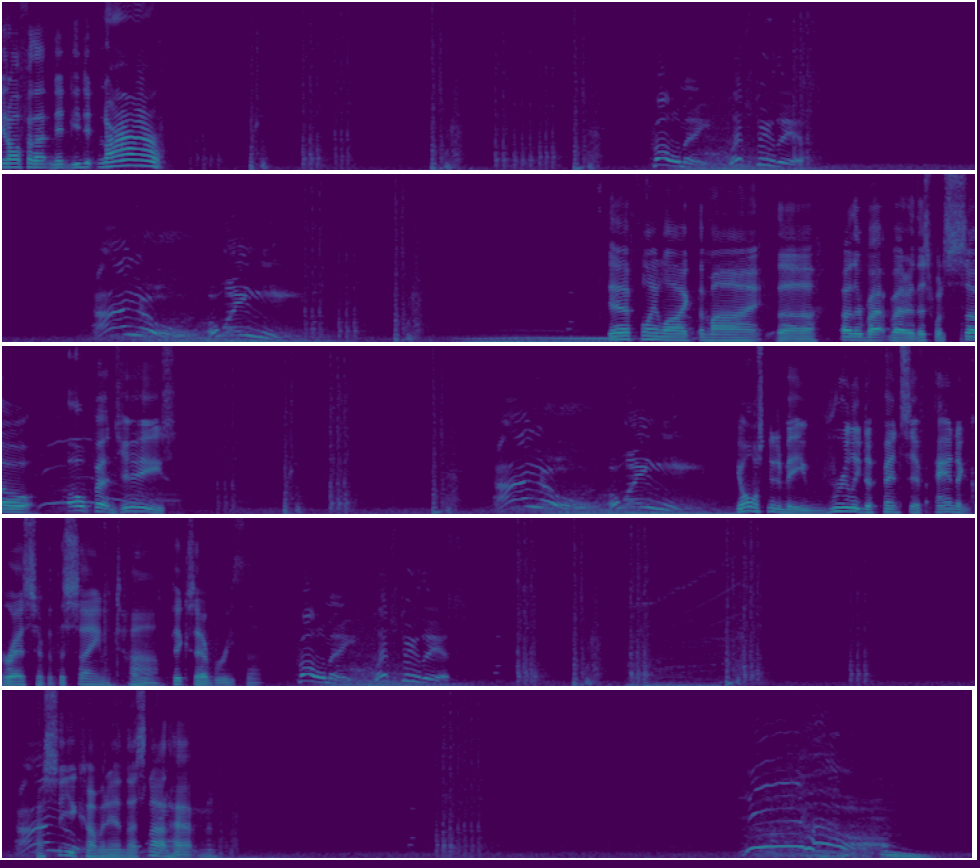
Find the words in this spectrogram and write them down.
Get off of that. Nit- You did no. Follow me. Let's do this. Hi-yo! Away! Definitely like the my the other bat better. This one's so open. Jeez. Hi-yo! Away! You almost need to be really defensive and aggressive at the same time. Fix everything. Follow me. Let's do this. I see you coming in. That's not happening. Yeehaw!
